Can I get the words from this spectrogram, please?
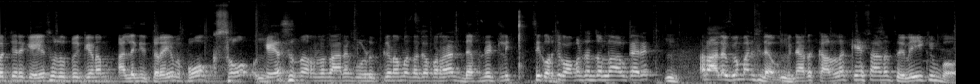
കൊച്ചിനെ കേസ് കൊടുപ്പിക്കണം അല്ലെങ്കിൽ ഇത്രയും പോക്സോ കേസ് എന്ന് പറഞ്ഞ സാധനം കൊടുക്കണം എന്നൊക്കെ പറഞ്ഞാൽ ഡെഫിനറ്റ്ലി കുറച്ച് കോമൺ സെൻസ് ഉള്ള ആൾക്കാർ. അത് ആലോചിക്കുമ്പോൾ മനസ്സിലാവും. പിന്നെ അത് കള്ളക്കേസാണ് തെളിയിക്കുമ്പോൾ.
